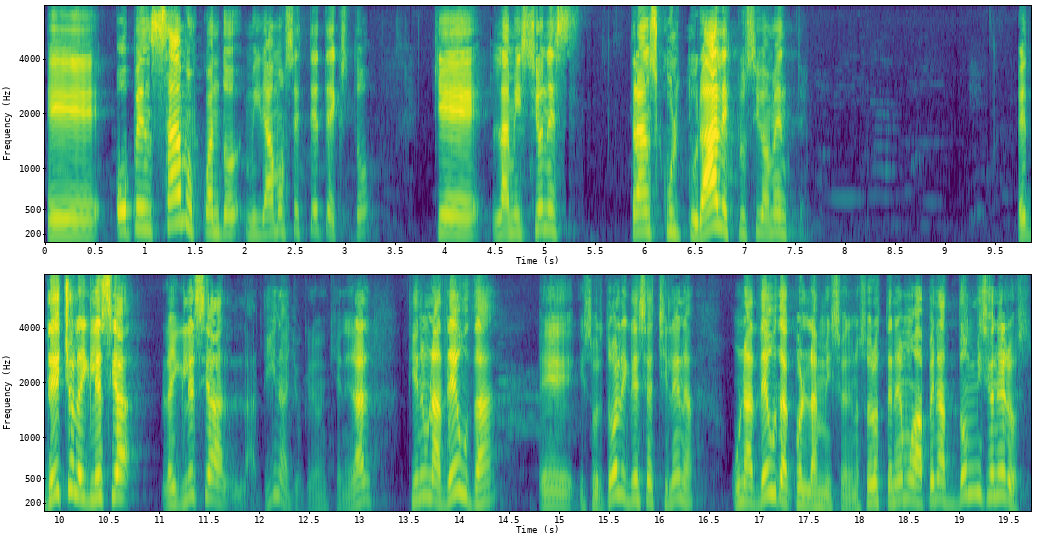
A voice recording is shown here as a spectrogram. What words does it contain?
Eh, o pensamos cuando miramos este texto que la misión es transcultural exclusivamente. Eh, de hecho, la iglesia, la iglesia latina, yo creo en general, tiene una deuda, y sobre todo la iglesia chilena, una deuda con las misiones. Nosotros tenemos apenas dos misioneros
